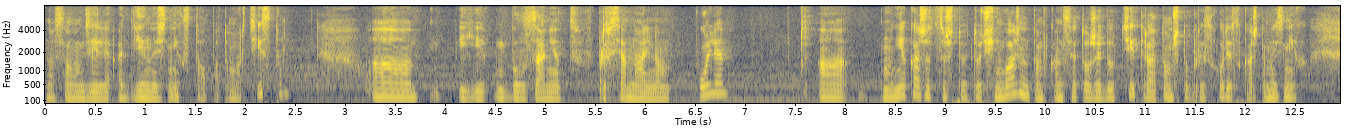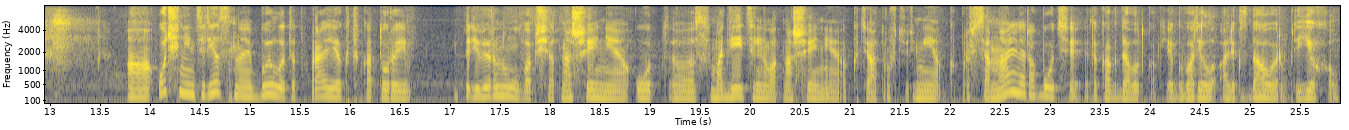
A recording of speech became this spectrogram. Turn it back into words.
на самом деле, один из них стал потом артистом и был занят в профессиональном поле. Мне кажется, что это очень важно. Там в конце тоже идут титры о том, что происходит с каждым из них. А, очень интересный был этот проект, который перевернул вообще отношение от э, самодеятельного отношения к театру в тюрьме к профессиональной работе. Это когда, вот как я говорила, Алекс Дауэр приехал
